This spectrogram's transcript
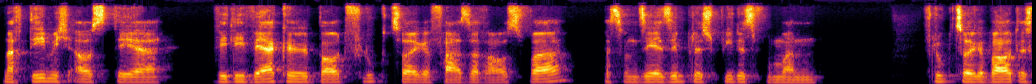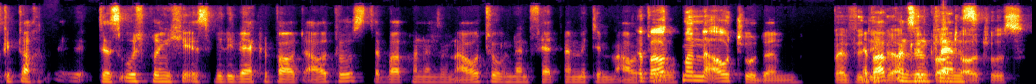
nachdem ich aus der Willi Werkel baut Flugzeuge Phase raus war, was so ein sehr simples Spiel ist, wo man Flugzeuge baut. Es gibt auch, das ursprüngliche ist, Willi Werkel baut Autos, da baut man dann so ein Auto und dann fährt man mit dem Auto. Da baut man ein Auto dann bei Willi da baut man so ein kleines, Autos.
